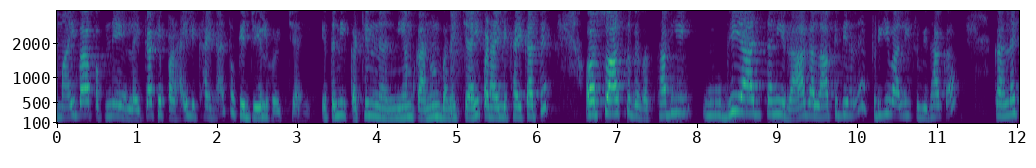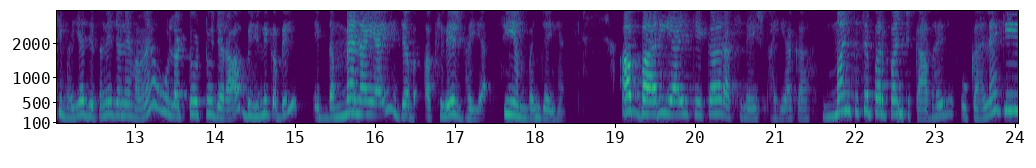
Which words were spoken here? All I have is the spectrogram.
माई बाप अपने लड़का के पढ़ाई लिखाई ना तो के जेल हो चाहिए। इतनी कठिन नियम कानून बने चाहिए पढ़ाई लिखाई खातिर और स्वास्थ्य व्यवस्था भी, वो भी आज तनी राग अलापी दिहले फ्री वाली सुविधा का। कहले कि भैया जितने जने हमें, वो लट्टू उट्टू जरा बिजली का बिल एकदम में नहीं आई जब अखिलेश भैया सीएम बन जाई हैं। अब बारी आयल के कर अखिलेश भैया का मंच से परपंच का भइल वो कहले कि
